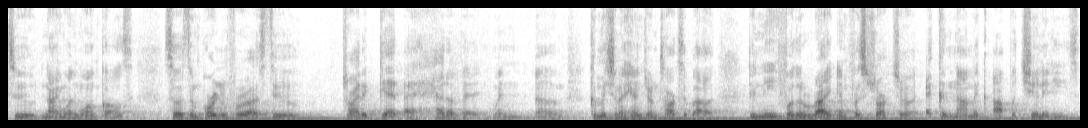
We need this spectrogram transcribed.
to 911 calls. So it's important for us to try to get ahead of it when um, Commissioner Henjum talks about the need for the right infrastructure, economic opportunities,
